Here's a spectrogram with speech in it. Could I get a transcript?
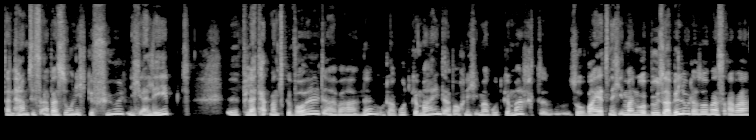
Dann haben sie es aber so nicht gefühlt, nicht erlebt. Äh, vielleicht hat man es gewollt, aber ne, oder gut gemeint, aber auch nicht immer gut gemacht. So war jetzt nicht immer nur böser Will oder sowas, aber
